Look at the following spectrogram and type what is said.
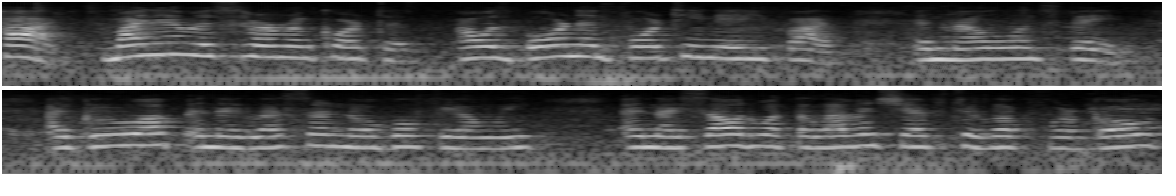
Hi, my name is Herman Cortes. I was born in 1485 in Melun, Spain. I grew up in a lesser noble family and I sailed with 11 ships to look for gold,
